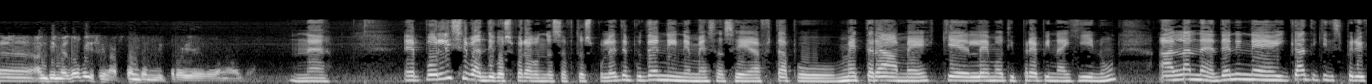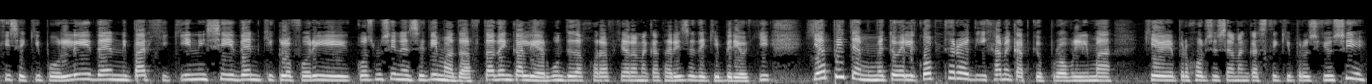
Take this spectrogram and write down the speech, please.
ε, αντιμετώπιση αυτών των μικρών γεγονότων. Ναι. Ε, πολύ σημαντικός παράγοντας αυτός που λέτε που δεν είναι μέσα σε αυτά που μετράμε και λέμε ότι πρέπει να γίνουν. Αλλά ναι δεν είναι οι κάτοικοι της περιοχής εκεί πολύ δεν υπάρχει κίνηση, δεν κυκλοφορεί κόσμος. Είναι ζητήματα αυτά δεν καλλιεργούνται τα χωράφια άρα να καθαρίζεται και η περιοχή. Για πείτε μου με το ελικόπτερο ότι είχαμε κάποιο πρόβλημα και προχώρησε σε αναγκαστική προσγειωσή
